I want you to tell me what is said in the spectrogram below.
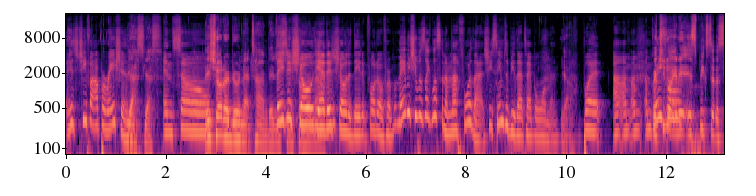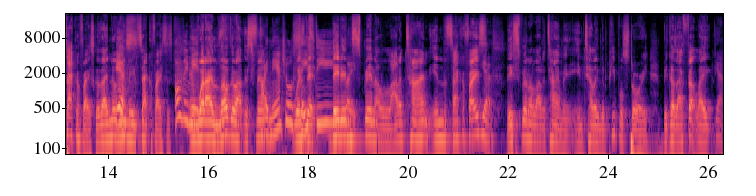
his chief of operations. yes, yes. and so They showed her during that time. They just, they just show showed, yeah, they just showed a dated photo of her. But maybe she was like, "Listen, I'm not for that." She seemed to be that type of woman. yeah. But I'm, I'm, I'm But you know, and it, it speaks to the sacrifice because I know Yes. they made sacrifices. Oh, they made. and what I loved about this film, financial was that safety, they didn't like- spend a lot of time in the sacrifice. Yes. they spent a lot of time in, in telling the people's story because I felt like, Yeah.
